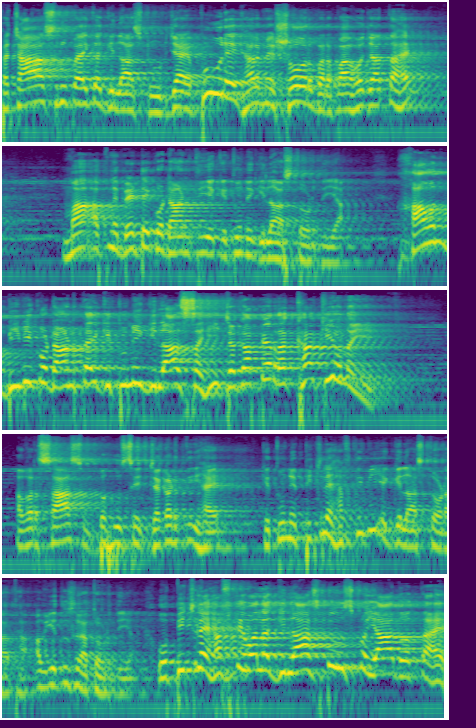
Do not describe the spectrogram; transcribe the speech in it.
पचास रुपए का गिलास टूट जाए, पूरे घर में शोर बर्पा हो जाता है। माँ अपने बेटे को डांटती है कि तूने गिलास तोड़ दिया। खावन बीवी को डांटता है कि तूने गिलास सही जगह पे रखा क्यों नहीं? अगर सास बहू से झगड़ती है कि तूने पिछले हफ़्ते भी एक गिलास तोड़ा था, अब ये दूसरा तोड़ दिया। वो पिछले हफ़्ते वाला गिलास भी उसको याद होता है।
